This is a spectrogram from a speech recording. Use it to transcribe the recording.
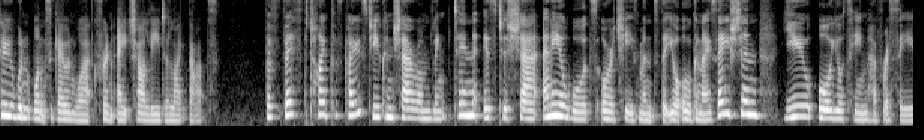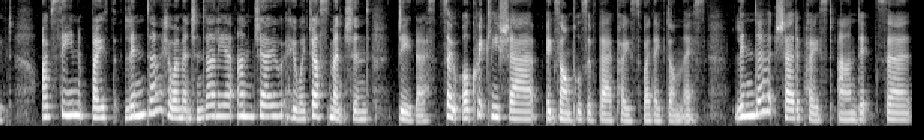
who wouldn't want to go and work for an HR leader like that? The fifth type of post you can share on LinkedIn is to share any awards or achievements that your organisation, you, or your team have received. I've seen both Linda, who I mentioned earlier, and Jo, who I just mentioned, do this. So I'll quickly share examples of their posts where they've done this. Linda shared a post and it's a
